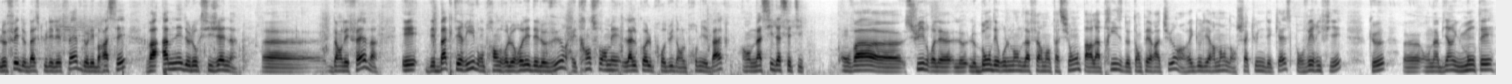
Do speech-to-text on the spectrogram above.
Le fait de basculer les fèves, de les brasser, va amener de l'oxygène euh, dans les fèves et des bactéries vont prendre le relais des levures et transformer l'alcool produit dans le premier bac en acide acétique. On va euh, suivre le, bon déroulement de la fermentation par la prise de température régulièrement dans chacune des caisses pour vérifier qu'on euh, a bien une montée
